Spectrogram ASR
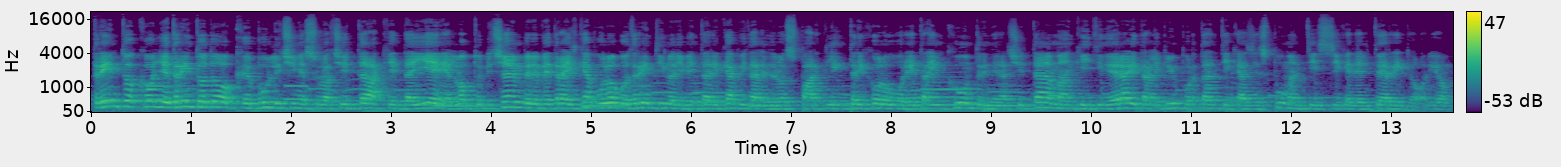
Trento accoglie Trento Doc, bollicine sulla città che da ieri all'8 dicembre vedrà il capoluogo trentino diventare capitale dello sparkling tricolore tra incontri nella città ma anche itinerari tra le più importanti case spumantistiche del territorio.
